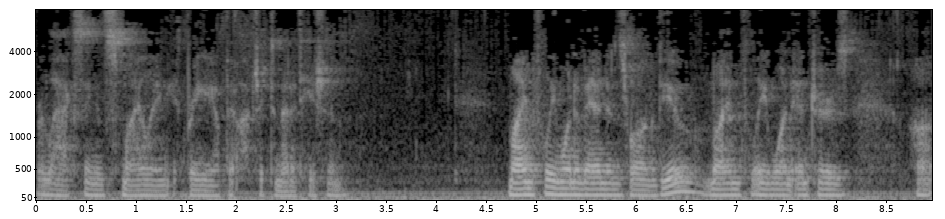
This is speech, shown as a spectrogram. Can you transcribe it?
relaxing and smiling and bringing up the object to meditation. Mindfully one abandons wrong view. Mindfully one enters uh,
